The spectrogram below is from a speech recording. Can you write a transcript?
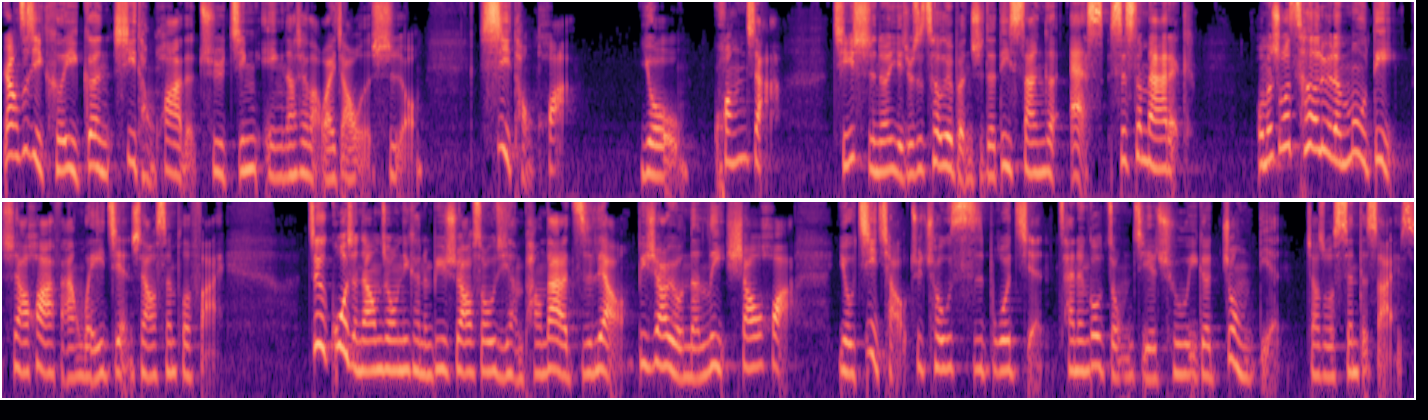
让自己可以更系统化的去经营那些老外教我的事哦。系统化有框架，其实呢，也就是策略本质的第三个 S，systematic。我们说策略的目的是要化繁为简，是要 simplify。这个过程当中，你可能必须要收集很庞大的资料，必须要有能力消化，有技巧去抽丝剥茧，才能够总结出一个重点，叫做 synthesize。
